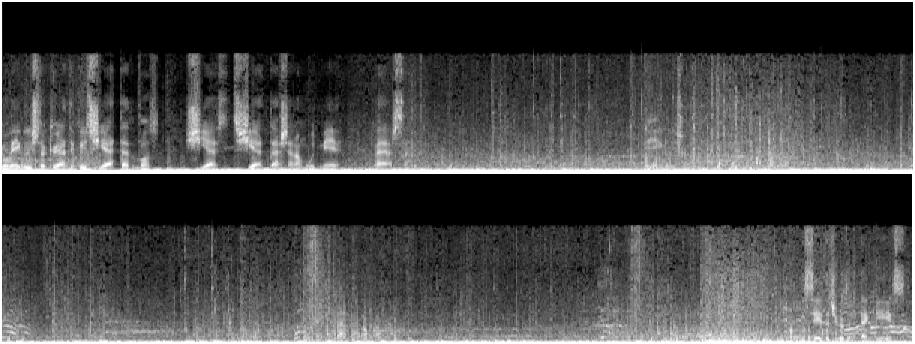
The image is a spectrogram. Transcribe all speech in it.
Jó, végül is tök jó játék, hogy sietett, baz. Siet, sietessen amúgy még. Persze. Végül is amúgy. De szétecsik az egész.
